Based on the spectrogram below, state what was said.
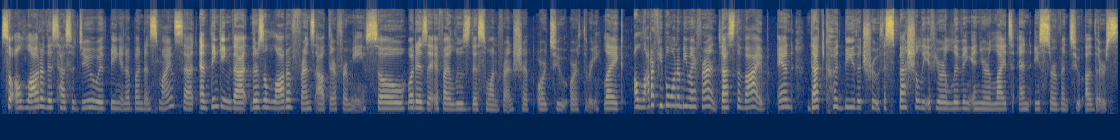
So a lot of this has to do with being an abundance mindset and thinking that there's a lot of friends out there for me. So what is it if I lose this one friendship or two or three? Like a lot of people want to be my friend. That's the vibe. And that could be the truth, especially if you're living in your light and a servant to others.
